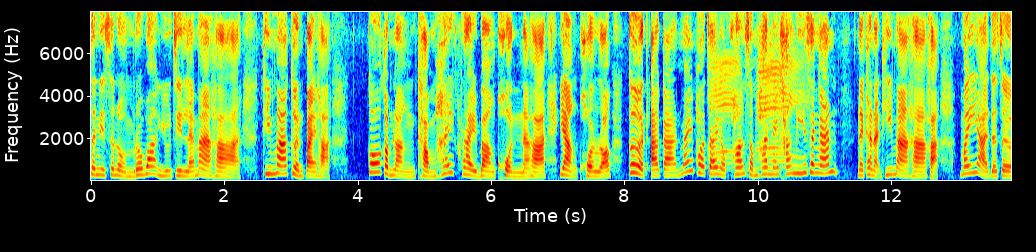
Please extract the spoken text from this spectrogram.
สนิทสนมระหว่างยูจินและมาฮาที่มากเกินไปค่ะก็กำลังทำให้ใครบางคนนะคะ อย่างคนร็อกเกิดอาการไม่พอใจกับความสัมพันธ์ในครั้งนี้ซะงั้น ในขณะที่มาฮาค่ะ ไม่อยากจะเจอ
